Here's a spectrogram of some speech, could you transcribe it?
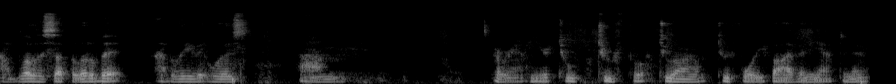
I'll blow this up a little bit. I believe it was um, around here, 2, 2, 2, um, 245 in the afternoon.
